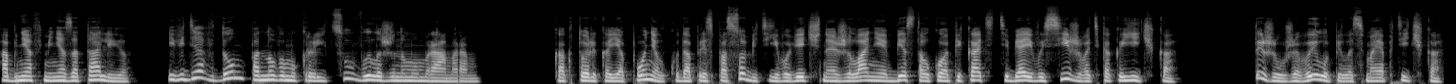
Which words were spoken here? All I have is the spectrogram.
обняв меня за талию и ведя в дом по новому крыльцу, выложенному мрамором. Как только я понял, куда приспособить его вечное желание без толку опекать тебя и высиживать, как яичко. Ты же уже вылупилась, моя птичка.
